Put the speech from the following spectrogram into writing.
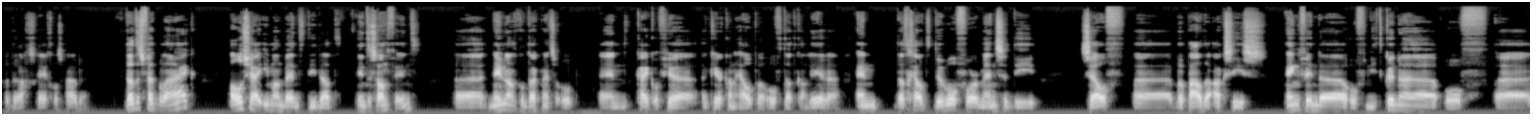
gedragsregels houden. Dat is vet belangrijk. Als jij iemand bent die dat interessant vindt, uh, neem dan contact met ze op. En kijk of je een keer kan helpen of dat kan leren. En dat geldt dubbel voor mensen die zelf uh, bepaalde acties eng vinden of niet kunnen of eh,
